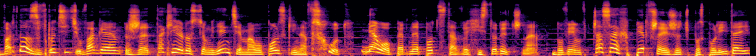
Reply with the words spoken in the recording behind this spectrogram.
Warto zwrócić uwagę, że takie rozciągnięcie Małopolski na wschód miało pewne podstawy historyczne, bowiem w czasach I Rzeczpospolitej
